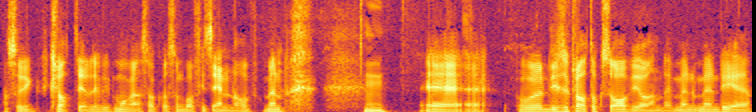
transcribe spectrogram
Alltså det är klart, det är många saker som bara finns en av. Men, Mm. eh, och det är såklart också avgörande, men, men det, är,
